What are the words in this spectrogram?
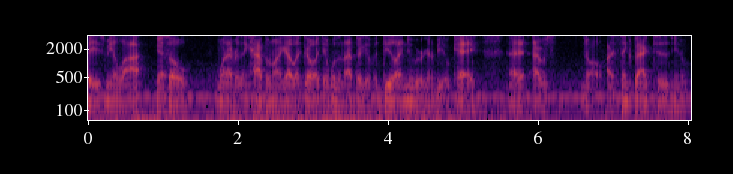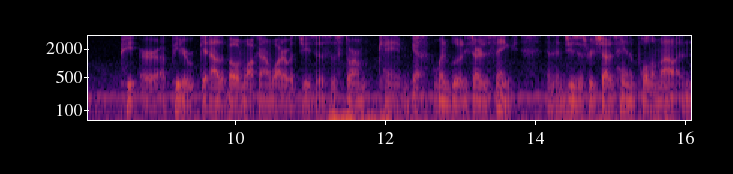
phase me a lot. Yeah. so when everything happened when I got let go like it wasn't that big of a deal. I knew we were gonna be okay. I, I was you know I think back to you know Pete, or, uh, Peter getting out of the boat and walking on water with Jesus. The storm came Yeah. wind blew and he started to sink. And then jesus reached out his hand and pulled him out. And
